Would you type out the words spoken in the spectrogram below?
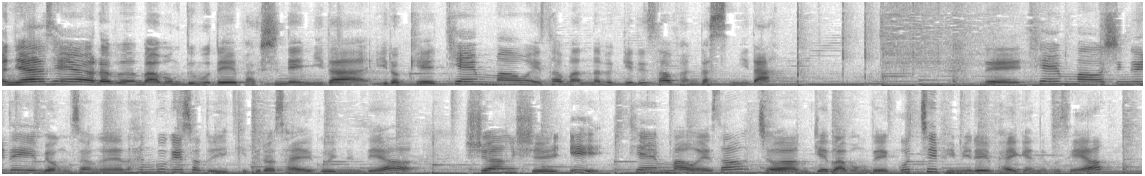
안녕하세요 여러분. 마몽드 모델 박신혜입니다. 이렇게 天猫에서 만나 뵙게 돼서 반갑습니다. 네 天猫 Single Day 명성은 한국에서도 익히 들어서 알고 있는데요. 双十一 天猫에서 저와 함께 마몽드의 꽃의 비밀을 발견해보세요.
